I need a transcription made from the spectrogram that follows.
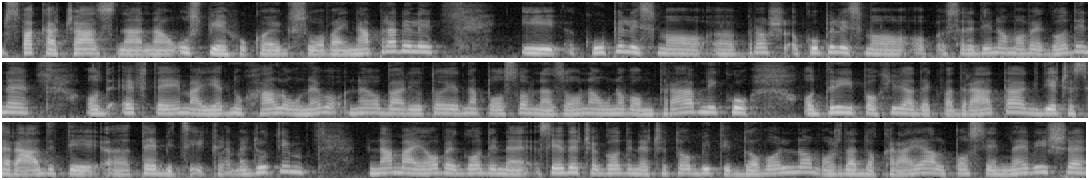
svaka čast na, na uspjehu kojeg su ovaj napravili i kupili smo, e, kupili smo sredinom ove godine od FTM-a jednu halu u Neobariju, to je jedna poslovna zona u Novom Travniku od 3.500 kvadrata gdje će se raditi e, te bicikle. Međutim, Nama je ove godine, sljedeće godine će to biti dovoljno, možda do kraja, ali poslije ne više.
